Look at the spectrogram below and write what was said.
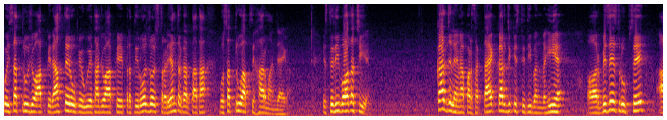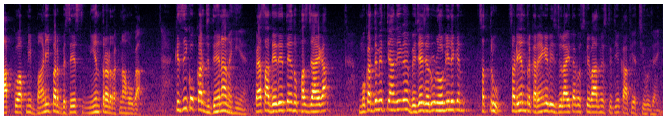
कोई शत्रु जो आपके रास्ते रोके हुए था, जो आपके प्रति रोज रोज षडयंत्र करता था, वो शत्रु आपसे हार मान जाएगा। स्थिति बहुत अच्छी है। कर्ज लेना पड़ सकता है, कर्ज की स्थिति बन रही है और विशेष रूप से आपको अपनी वाणी पर विशेष नियंत्रण रखना होगा। किसी को कर्ज देना नहीं है। पैसा दे देते हैं तो फंस जाएगा। मुकदमे इत्यादि में विजय ज़रूर होगी, लेकिन शत्रु षडयंत्र करेंगे 20 जुलाई तक, उसके बाद में स्थितियाँ काफ़ी अच्छी हो जाएँगी।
